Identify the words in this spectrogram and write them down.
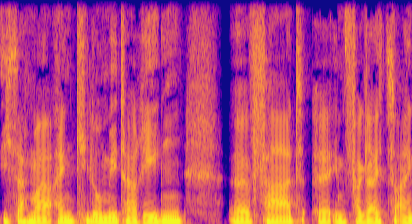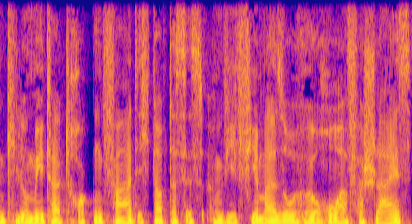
ich sag mal, ein Kilometer Regenfahrt äh, im Vergleich zu ein Kilometer Trockenfahrt, ich glaube, das ist irgendwie viermal so ho hoher Verschleiß.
